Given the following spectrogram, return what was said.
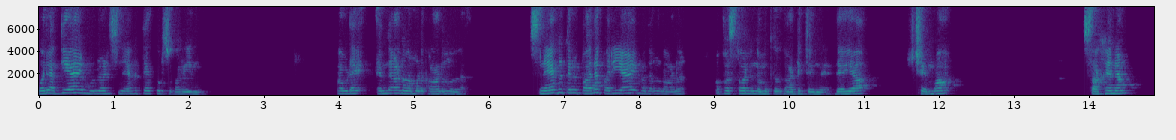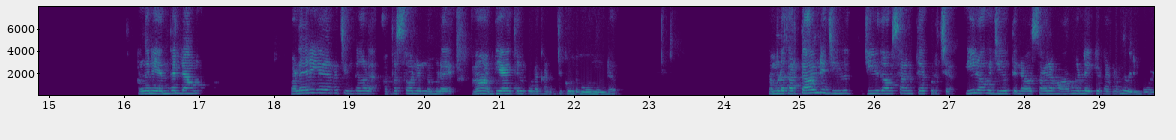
ഒരു അധ്യായം മുഴുവൻ സ്നേഹത്തെക്കുറിച്ച് പറയുന്നു. അവിടെ എന്താണ് നമ്മൾ കാണുന്നത്? സ്നേഹത്തിന് പല പര്യായ പദങ്ങളാണ് അപ്പസ്തോലൻ നമുക്ക് കാട്ടിത്തരുന്നത്. ദയ ക്ഷമ സഹനം അങ്ങനെ എന്തെല്ലാം വളരെയേറെ ചിന്തകൾ അപ്പസ്തോലൻ നമ്മളെ ആ അധ്യായത്തിൽ കൂടെ കടത്തിക്കൊണ്ടു പോകുന്നുണ്ട്. നമ്മുടെ കർത്താവിന്റെ ജീവി ജീവിതാവസാനത്തെ കുറിച്ച് ഈ ലോക ജീവിതത്തിന്റെ അവസാന ഭാഗങ്ങളിലേക്ക് കടന്നു വരുമ്പോൾ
